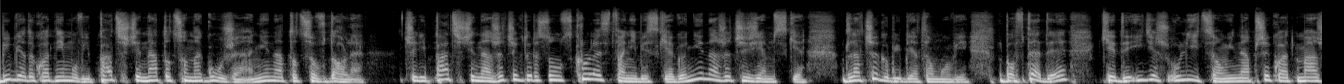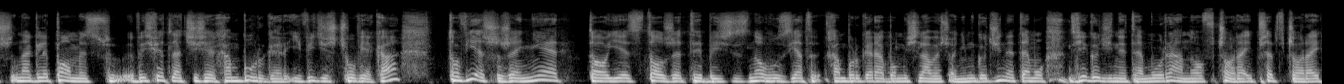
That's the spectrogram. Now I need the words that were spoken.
Biblia dokładnie mówi, patrzcie na to, co na górze, a nie na to, co w dole. Czyli patrzcie na rzeczy, które są z Królestwa Niebieskiego, nie na rzeczy ziemskie. Dlaczego Biblia to mówi? Bo wtedy, kiedy idziesz ulicą i na przykład masz nagle pomysł, wyświetla ci się hamburger i widzisz człowieka, to wiesz, że nie to jest to, że ty byś znowu zjadł hamburgera, bo myślałeś o nim godzinę temu, dwie godziny temu, rano, wczoraj, przedwczoraj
